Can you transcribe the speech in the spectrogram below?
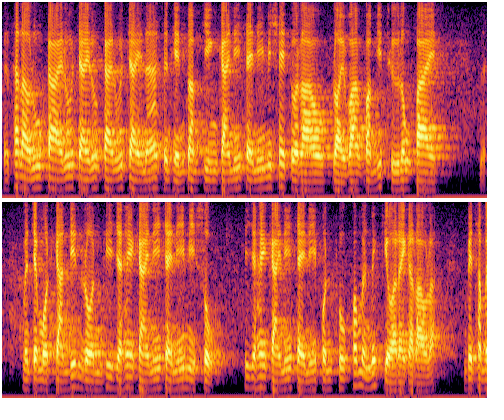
แต่ถ้าเรารู้กายรู้ใจรู้กายรู้ใจนะจนเห็นความจริงกายนี้ใจนี้ไม่ใช่ตัวเรา ปล่อยวางความยึดถือลงไป มันจะหมดการดิ้นรนที่จะให้กายนี้ใจนี้มีสุข ที่จะให้กายนี้ใจนี้พ้นทุกข์เพราะมันไม่เกี่ยวอะไรกับเราละมันเป็นธรรม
